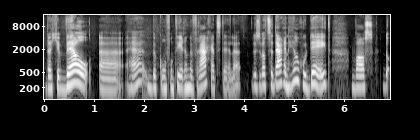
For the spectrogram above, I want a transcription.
dat je wel eh, hè, de confronterende vraag gaat stellen. Dus wat ze daarin heel goed deed, was de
